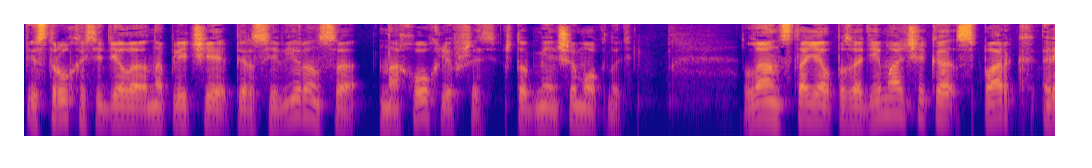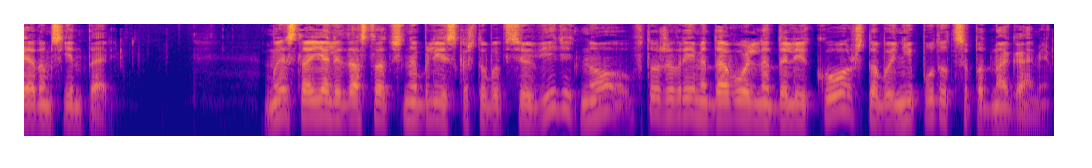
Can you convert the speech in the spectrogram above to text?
Пеструха сидела на плече Персевиранса, нахохлившись, чтобы меньше мокнуть. Лан стоял позади мальчика, Спарк рядом с Янтарь. Мы стояли достаточно близко, чтобы все видеть, но в то же время довольно далеко, чтобы не путаться под ногами.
